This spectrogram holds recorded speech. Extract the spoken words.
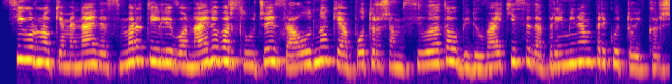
сигурно ќе ме најде смрт или во најдобар случај залудно ќе ја потрошам силата обидувајќи се да преминам преку тој крш.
